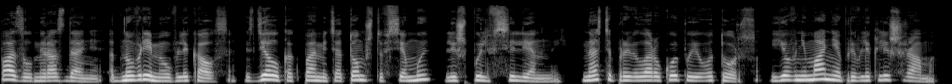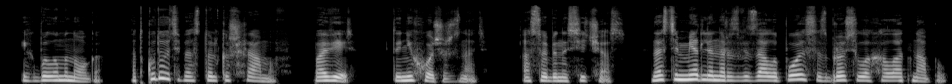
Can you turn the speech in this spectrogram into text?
Пазл мироздания. Одно время увлекался. Сделал как память о том, что все мы — лишь пыль Вселенной. Настя провела рукой по его торсу. Ее внимание привлекли шрамы. Их было много. Откуда у тебя столько шрамов? Поверь, ты не хочешь знать. Особенно сейчас. Настя медленно развязала пояс и сбросила халат на пол.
